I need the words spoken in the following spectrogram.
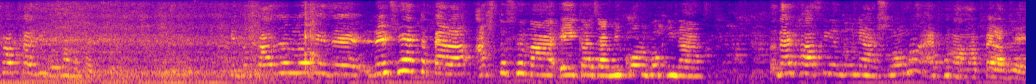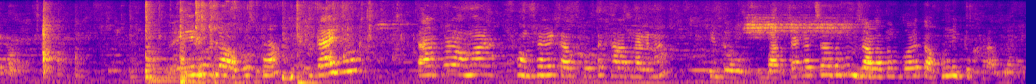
সব কাজই বোঝানো থাকতো। কাজের লোক যে রেখে একটা প্যারা আসতেছে না, এই কাজ আমি করব কিনা? তো দেখো, আজকে কিন্তু উনি আসলো না, এখন আমার প্যারা হয়ে গেল। এই হলো অবস্থা। যাই হোক, তারপরে আমার সংসারের কাজ করতে খারাপ লাগে না, কিন্তু বাচ্চা কাচ্চা যখন জ্বালাতন করে, তখন একটু খারাপ লাগে।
